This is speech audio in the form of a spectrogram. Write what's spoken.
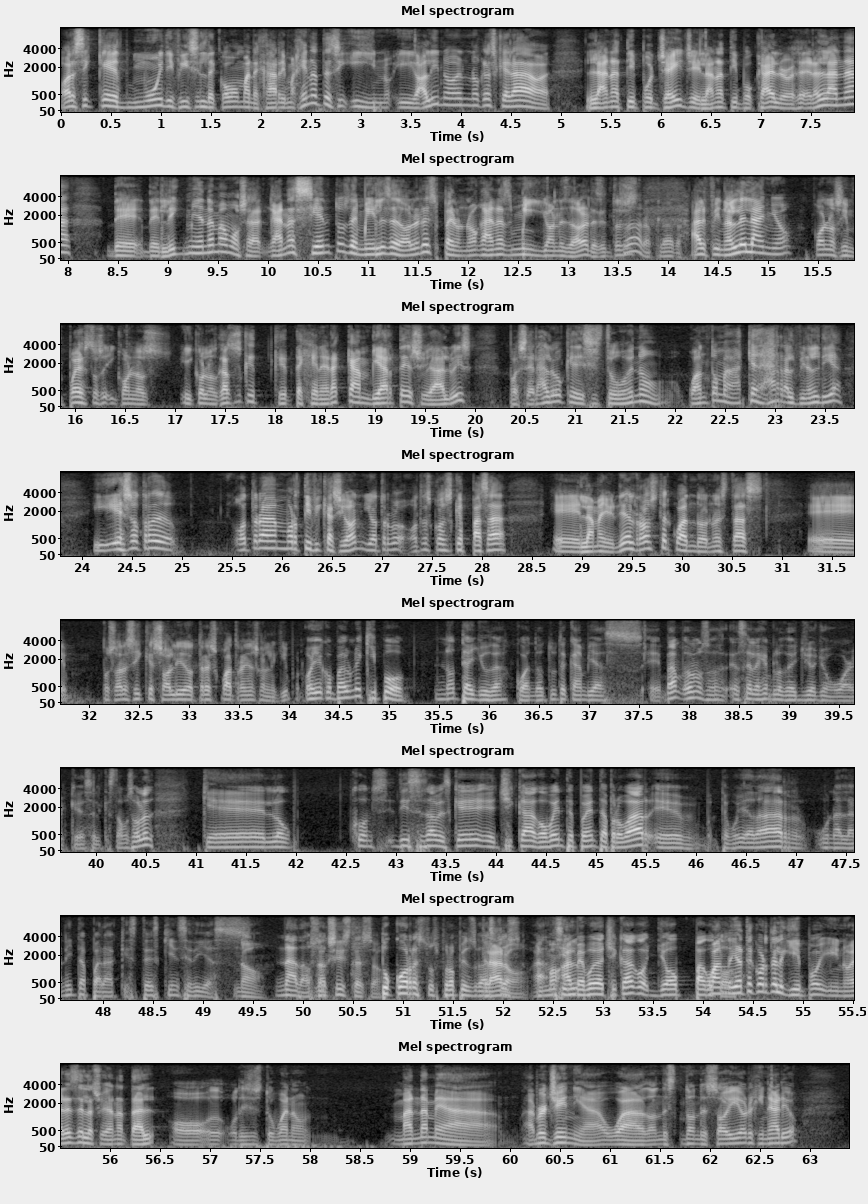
ahora sí que es muy difícil de cómo manejar. Imagínate si, y, y Ali no, no crees que era lana tipo JJ, lana tipo Kyler, era lana de, de League Minimum, o sea, ganas cientos de miles de dólares, pero no ganas millones de dólares. Entonces, Claro, claro. al final del año, con los impuestos y con los, y con los gastos que, que te genera cambiarte de ciudad, Luis, pues era algo que dices tú, bueno, ¿cuánto me va a quedar al final del día? Y es otra, otra mortificación y otro, otras cosas que pasa eh, la mayoría del roster cuando no estás, eh, pues ahora sí que sólido 3, 4 años con el equipo. ¿no? Oye, compadre, un equipo no te ayuda cuando tú te cambias. eh, vam- vamos a hacer el ejemplo de Jojo Ward, que es el que estamos hablando, que lo dice, ¿sabes qué? Eh, Chicago, vente, vente a probar, eh, te voy a dar una lanita para que estés 15 días. No, Nada, o No sea, existe eso. tú corres tus propios gastos. Claro, Ah, si al- me voy a Chicago, yo pago Cuando todo. ya te corta el equipo y no eres de la ciudad natal, o, o dices tú, bueno, mándame a, a Virginia o a donde, donde soy originario,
